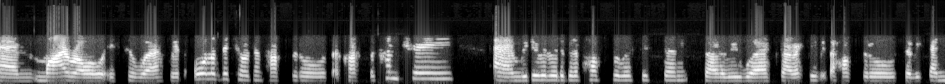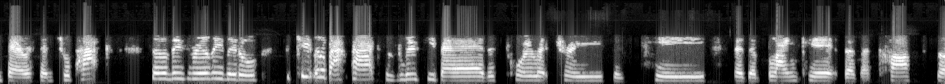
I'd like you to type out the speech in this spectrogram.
um, my role is to work with all of the children's hospitals across the country. And we do a little bit of hospital assistance. So we work directly with the hospitals. So we send their essential packs. So these really little, cute little backpacks. There's Lukey Bear, there's toiletries, there's there's a blanket, there's a cup. So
